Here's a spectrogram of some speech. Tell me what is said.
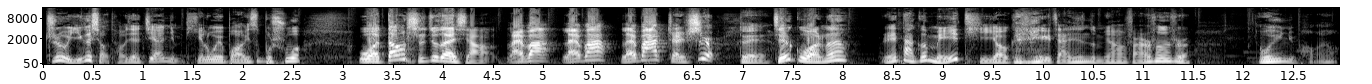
只有一个小条件。既然你们提了，我也不好意思不说。”我当时就在想，来吧，来吧，来吧，展示。对，结果呢，人家大哥没提要跟这个贾欣欣怎么样，反而说的是，我有一女朋友。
